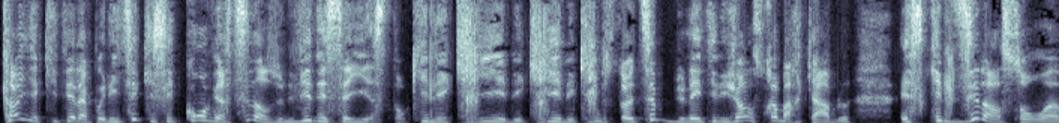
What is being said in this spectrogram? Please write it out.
quand il a quitté la politique, il s'est converti dans une vie d'essayiste. Donc il écrit, il écrit, il écrit. C'est un type d'une intelligence remarquable. Et ce qu'il dit dans son euh,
